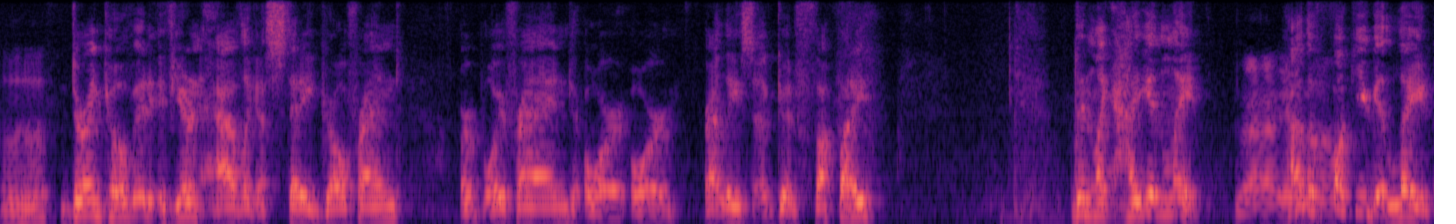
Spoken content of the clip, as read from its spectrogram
Mm-hmm. during COVID, if you didn't have like a steady girlfriend or boyfriend or or or at least a good fuck buddy, then like how you getting laid? Uh, yeah, how the know. fuck you get laid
